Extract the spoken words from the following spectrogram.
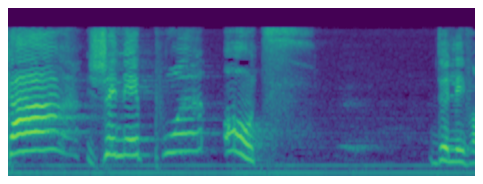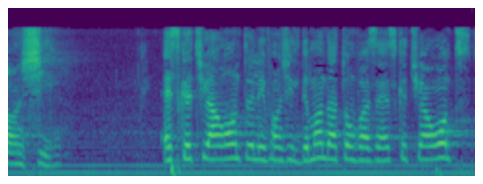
Car je n'ai point honte de l'évangile. Est-ce que tu as honte de l'évangile? Demande à ton voisin, est-ce que tu as honte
